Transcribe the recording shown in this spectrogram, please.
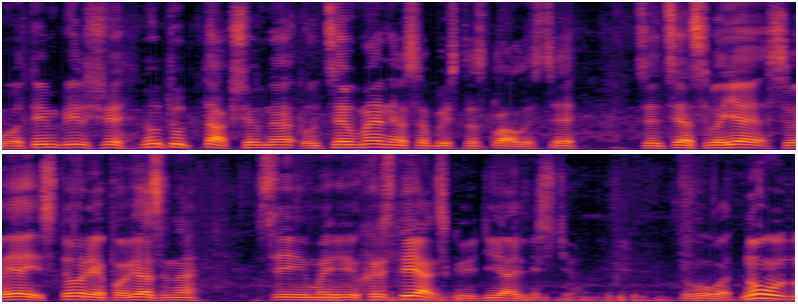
От, тим більше, ну тут так, що в це в мене особисто склалось. Це, це ця своя, своя історія пов'язана з цією моєю християнською діяльністю. От. Ну,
